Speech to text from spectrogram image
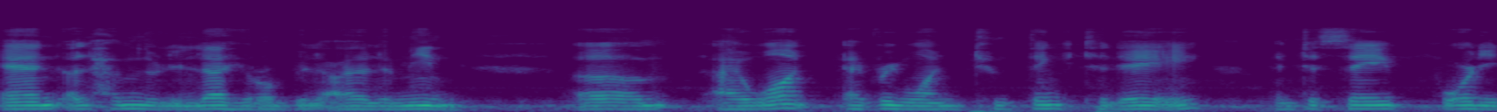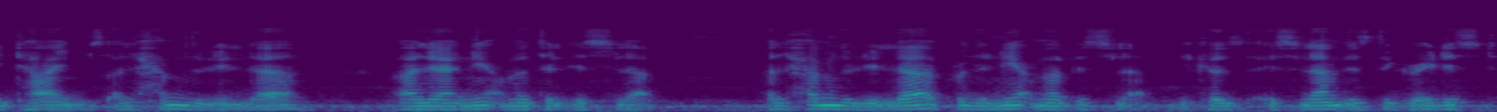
and Alhamdulillah Rabbil Alameen um, I want everyone to think today and to say 40 times Alhamdulillah على نعمة الإسلام Alhamdulillah for the ni'mah of Islam because Islam is the greatest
